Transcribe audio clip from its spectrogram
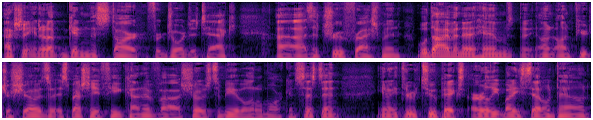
actually ended up getting the start for Georgia Tech uh, as a true freshman. We'll dive into him on, on future shows, especially if he kind of uh, shows to be a little more consistent. You know, he threw two picks early, but he settled down.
